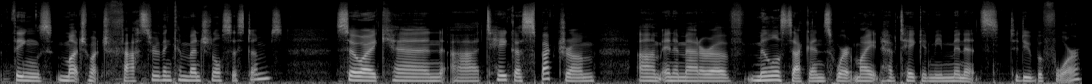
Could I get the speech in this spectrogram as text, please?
things much, much faster than conventional systems. So I can uh, take a spectrum um, in a matter of milliseconds where it might have taken me minutes to do before.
